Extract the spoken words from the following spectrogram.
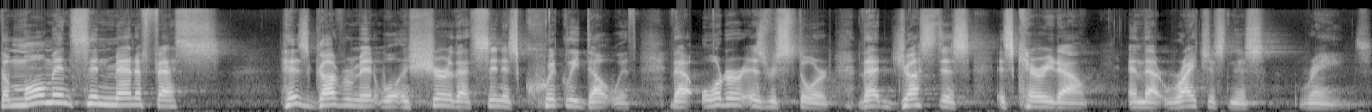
the moment sin manifests, his government will ensure that sin is quickly dealt with, that order is restored, that justice is carried out, and that righteousness reigns.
